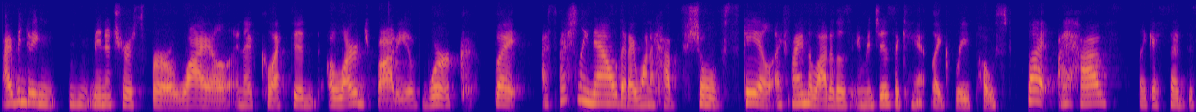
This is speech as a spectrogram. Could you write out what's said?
I've been doing miniatures for a while and I've collected a large body of work, but especially now that I want to have show of scale, I find a lot of those images I can't like repost. But I have, like I said, this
